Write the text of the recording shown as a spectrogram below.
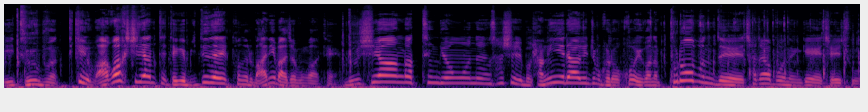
이 두 분. 특히 와곽씨한테 되게 미드 레넥톤으로 많이 맞아본 것 같아. 루시안 같은 경우는 사실 뭐 장인이라 하긴 좀 그렇고 이거는 프로분들 찾아보는 게 제일 좋은.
